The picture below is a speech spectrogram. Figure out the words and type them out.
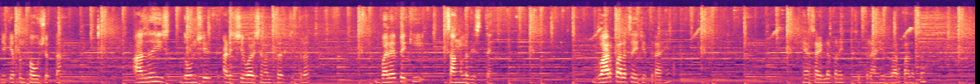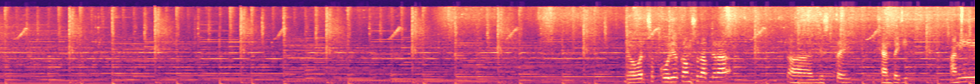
जे की आपण पाहू शकता. आजही दोनशे अडीचशे वर्षानंतर चित्र बऱ्यापैकी चांगलं दिसतंय. द्वारपालाचं हे चित्र आहे. ह्या साईडला पण एक चित्र आहे द्वारपालाचं. यावरचं कोरिओ काम सुद्धा आपल्याला दिसतंय छानपैकी. आणि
